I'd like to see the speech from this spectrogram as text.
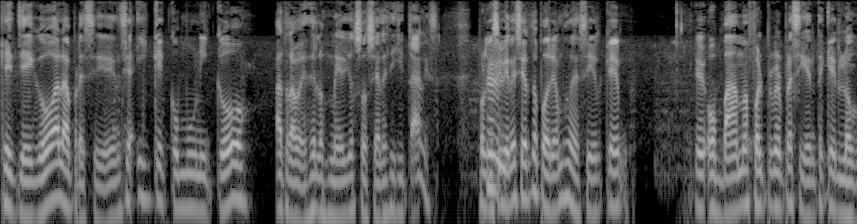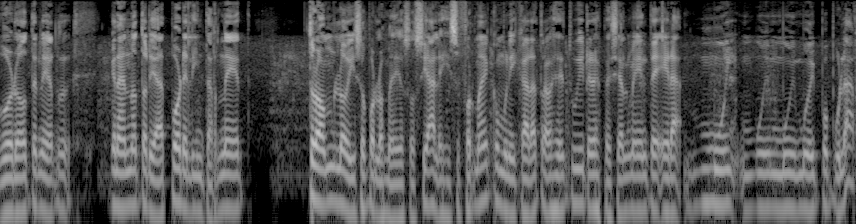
que llegó a la presidencia y que comunicó a través de los medios sociales digitales. Porque si mm. bien es cierto, podríamos decir que Obama fue el primer presidente que logró tener gran notoriedad por el Internet. Trump lo hizo por los medios sociales y su forma de comunicar a través de Twitter especialmente era muy, muy, muy, muy popular.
